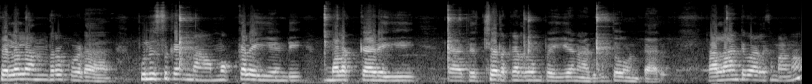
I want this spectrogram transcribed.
పిల్లలందరూ కూడా పులుసు కన్నా మొక్కలు వేయండి ములక్కాడయ్యి లేకపోతే చిలకడ దుంప వెయ్యి అని అడుగుతూ ఉంటారు. అలాంటి వాళ్ళకి మనం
